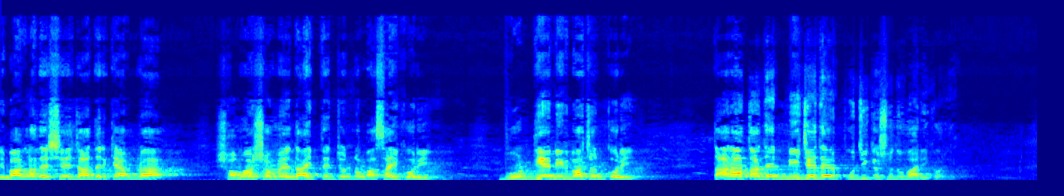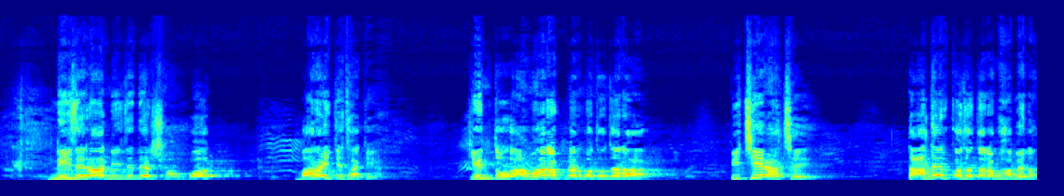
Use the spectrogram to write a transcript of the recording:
এই বাংলাদেশে যাদেরকে আমরা সময়, সময়ে দায়িত্বের জন্য বাছাই করি, ভোট দিয়ে নির্বাচন করি, তারা তাদের নিজেদের পুঁজিকে শুধু বাড়ি করে। নিজেরা নিজেদের সম্পদ বাড়াইতে থাকে। কিন্তু আমার আপনার মতো যারা পিছিয়ে আছে, তাদের কথা তারা ভাবে না।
